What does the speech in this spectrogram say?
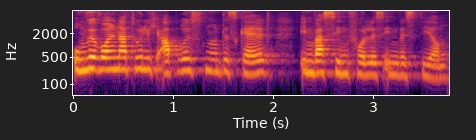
Und wir wollen natürlich abrüsten und das Geld in was Sinnvolles investieren.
